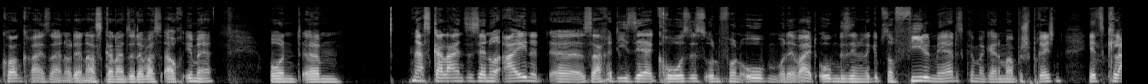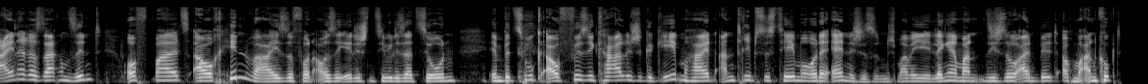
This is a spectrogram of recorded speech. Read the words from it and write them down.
Kornkreis sein oder Nazca-Lines oder was auch immer. Und ähm, Nazca Lines ist ja nur eine äh, Sache, die sehr groß ist und von oben oder weit oben gesehen. Und da gibt's noch viel mehr, das können wir gerne mal besprechen. Jetzt kleinere Sachen sind oftmals auch Hinweise von außerirdischen Zivilisationen in Bezug auf physikalische Gegebenheiten, Antriebssysteme oder ähnliches. Und ich meine, je länger man sich so ein Bild auch mal anguckt,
